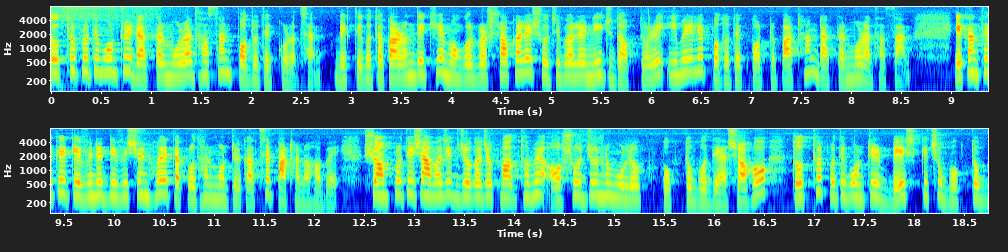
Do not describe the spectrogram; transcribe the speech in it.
তথ্য প্রতিমন্ত্রী ডাক্তার মুরাদ হাসান পদত্যাগ করেছেন। ব্যক্তিগত কারণ দেখিয়ে মঙ্গলবার সকালে সচিবালয়ের নিজ দপ্তরে ইমেইলে পদত্যাগপত্র পাঠান ডাক্তার মুরাদ হাসান। এখান থেকে ক্যাবিনেট ডিভিশন হয়ে তা প্রধানমন্ত্রীর কাছে পাঠানো হবে। সম্প্রতি সামাজিক যোগাযোগ মাধ্যমে অসৌজন্যমূলক বক্তব্য দেয়া সহ তথ্য প্রতিমন্ত্রীর বেশ কিছু বক্তব্য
